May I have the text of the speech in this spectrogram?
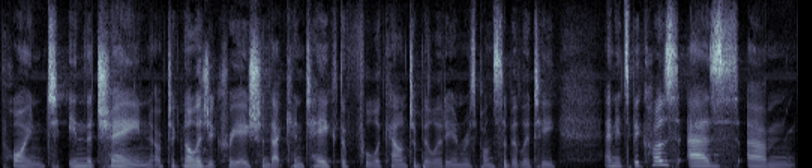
point in the chain of technology creation that can take the full accountability and responsibility. And it's because as um,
